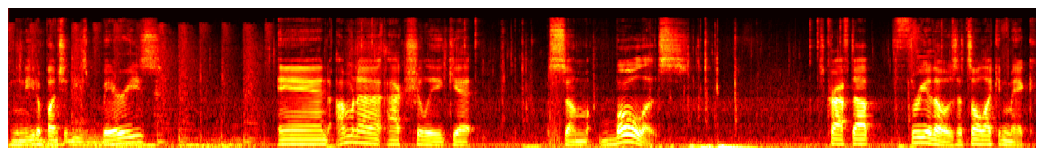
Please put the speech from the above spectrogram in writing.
And then eat a bunch of these berries. And I'm gonna actually get some bolas. Let's craft up three of those. That's all I can make.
